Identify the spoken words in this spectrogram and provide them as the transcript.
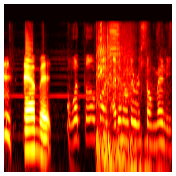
Damn it. What the fuck? I didn't know there were so many.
